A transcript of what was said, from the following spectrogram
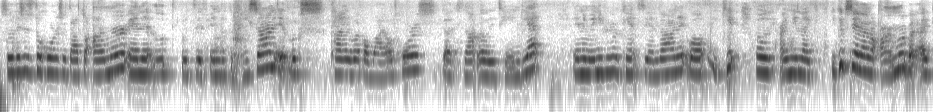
So this is the horse without the armor, and it with the end of the piece on, it looks kind of like a wild horse that's not really tamed yet. And a minifigure can't stand on it. Well, you can't. Well, I mean, like he could stand on an armor, but like,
